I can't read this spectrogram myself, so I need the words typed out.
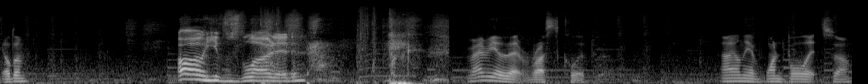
Killed him. Oh, he was loaded. Remind me of that Rust clip. I only have one bullet, so.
